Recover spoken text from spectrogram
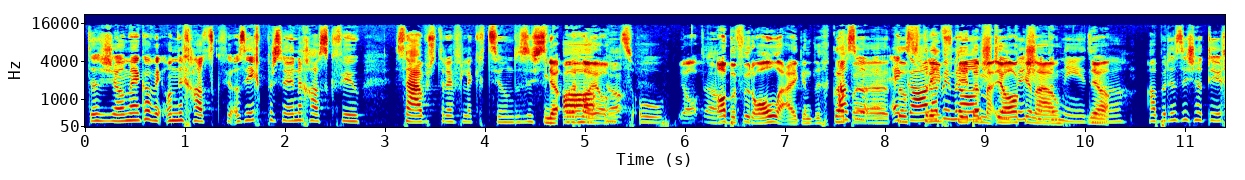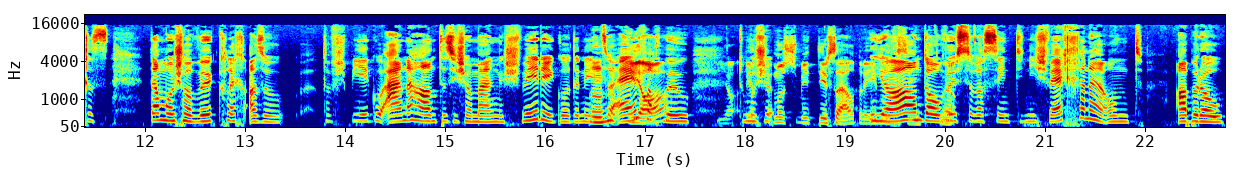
das ist auch mega wichtig. Und ich habe das Gefühl, also ich persönlich habe das Gefühl, Selbstreflexion, das ist das ja, A ja. und das O. Ja, aber für alle eigentlich. Ich glaube, also, äh, das egal, trifft ob im Rollstuhl ja, bist genau. oder nicht. Ja. Aber das ist natürlich, ein, da musst du auch wirklich, also der Spiegel Hand, das ist schon manchmal schwierig oder nicht mhm, so einfach, ja. weil ja, du musst, musst mit dir selber Ja, und auch wissen, was sind deine Schwächen und aber auch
